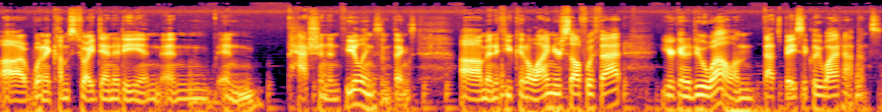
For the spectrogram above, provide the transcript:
Uh, when it comes to identity and, and, and passion and feelings and things. Um, and if you can align yourself with that, you're going to do well. And that's basically why it happens.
